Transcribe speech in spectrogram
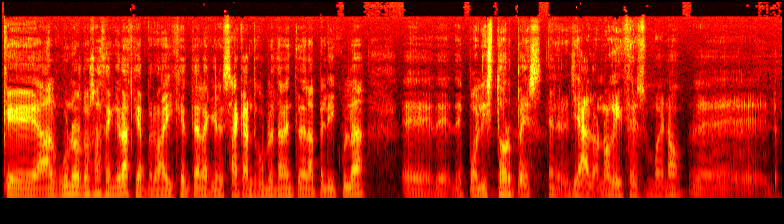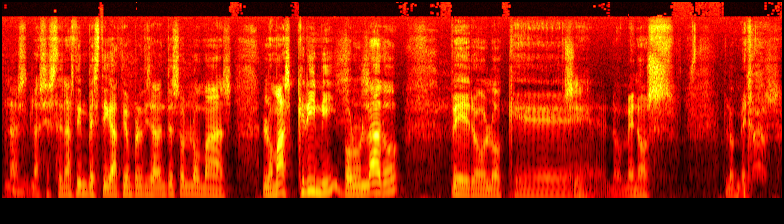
que a algunos nos hacen gracia, pero hay gente a la que le sacan completamente de la película eh, de, de polis torpes en el yalo, ¿no? Que dices, bueno, eh, las, las escenas de investigación precisamente son lo más, lo más creamy, por un lado, pero lo que Sí. lo menos lo menos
